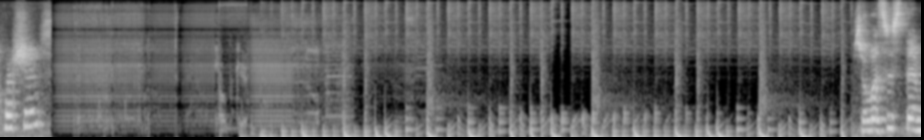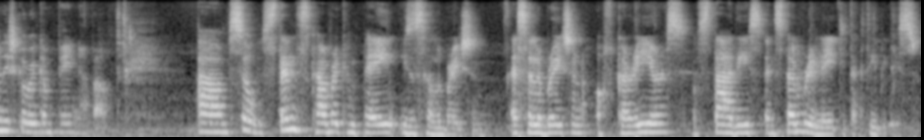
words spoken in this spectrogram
questions? So what's the STEM Discovery Campaign about? Um, so, STEM Discovery Campaign is a celebration, a celebration of careers, of studies, and STEM-related activities.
